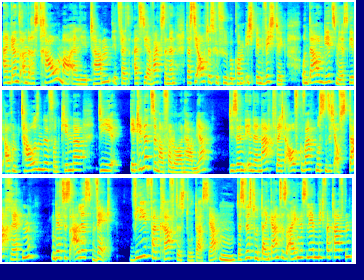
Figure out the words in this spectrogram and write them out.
ein ganz anderes Trauma erlebt haben, jetzt vielleicht als die Erwachsenen, dass die auch das Gefühl bekommen, ich bin wichtig. Und darum geht's mir. Es geht auch um Tausende von Kindern, die ihr Kinderzimmer verloren haben, ja? Die sind in der Nacht vielleicht aufgewacht, mussten sich aufs Dach retten und jetzt ist alles weg. Wie verkraftest du das, ja? Mhm. Das wirst du dein ganzes eigenes Leben nicht verkraften.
